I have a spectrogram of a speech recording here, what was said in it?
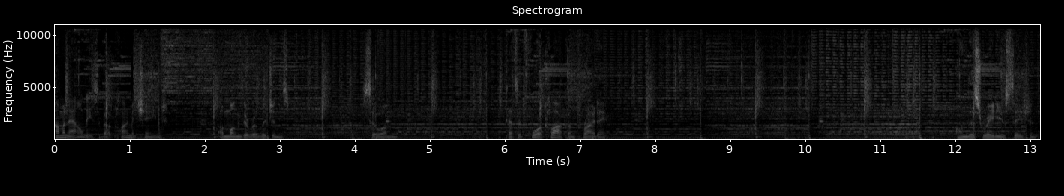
commonalities about climate change among the religions. So um, that's at 4 o'clock on Friday. On this radio station.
